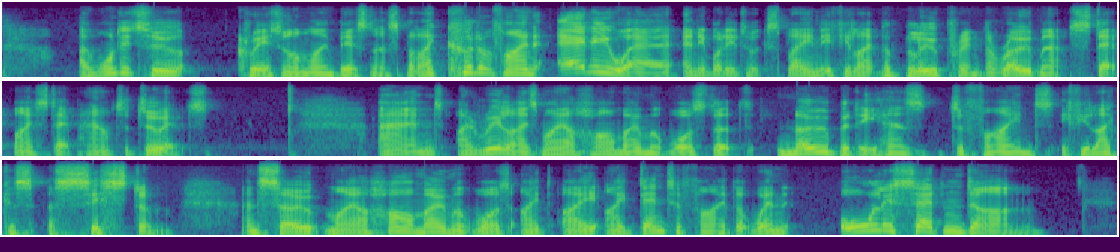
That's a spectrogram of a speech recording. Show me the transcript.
I wanted to create an online business, but I couldn't find anywhere anybody to explain, if you like, the blueprint, the roadmap, step by step, how to do it. And I realized my aha moment was that nobody has defined, if you like, a, a system. And so my aha moment was I, I identified that when all is said and done,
